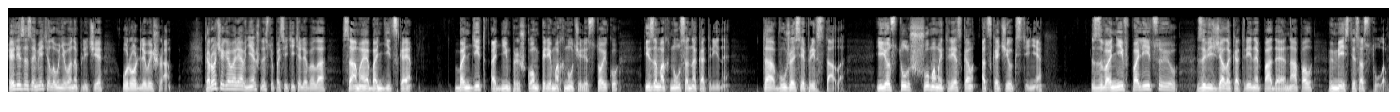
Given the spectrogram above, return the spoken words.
Элиза заметила у него на плече уродливый шрам. Короче говоря, внешность у посетителя была самая бандитская. Бандит одним прыжком перемахнул через стойку и замахнулся на Катрина. Та в ужасе привстала. Ее стул с шумом и треском отскочил к стене. «Звони в полицию!» — завизжала Катрина, падая на пол вместе со стулом.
